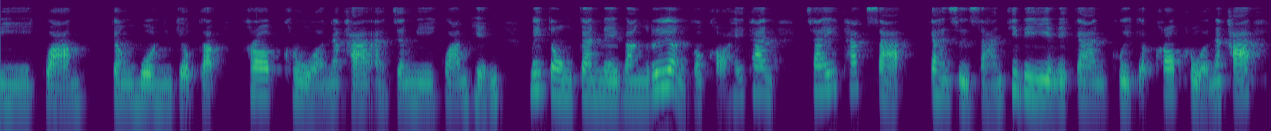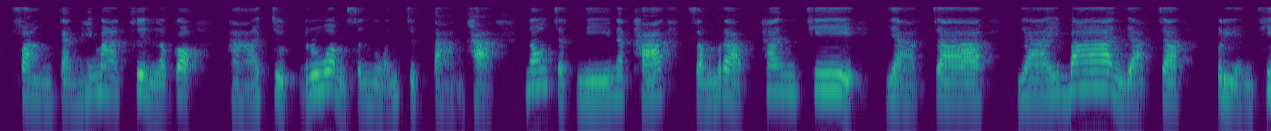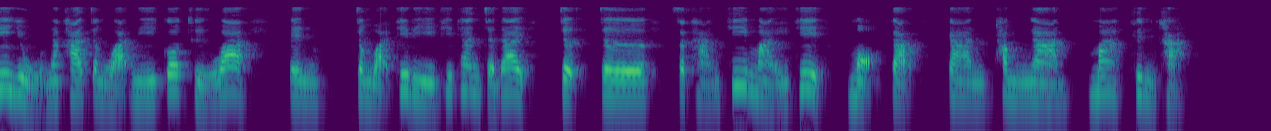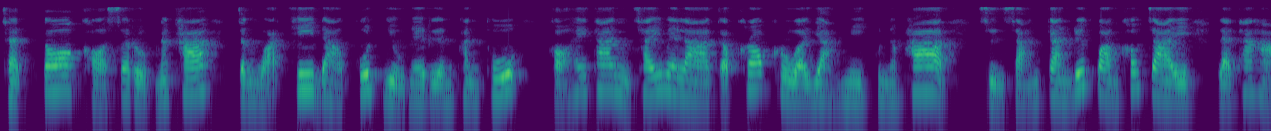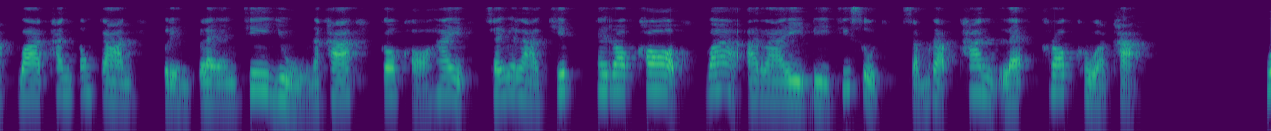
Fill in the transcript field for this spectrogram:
มีความกังวลเกี่ยวกับครอบครัวนะคะ อาจจะมีความเห็นไม่ตรงกันในบางเรื่องก็ขอให้ท่านใช้ทักษะการสื่อสารที่ดีในการคุยกับครอบครัวนะคะ ฟังกันให้มากขึ้นแล้วก็ หาจุดร่วมสงวนจุดต่างค่ะ นอกจากนี้นะคะสำหรับท่านที่อยากจะย้ายบ้าน อยากจะเปลี่ยนที่อยู่นะคะ จังหวะนี้ก็ถือว่าเป็นจังหวะที่ดีที่ท่านจะได้เจอเจอสถานที่ใหม่ที่เหมาะกับการทำงานมากขึ้นค่ะฉัดก็ขอสรุปนะคะ จังหวะที่ดาวพุธอยู่ในเรือนพันธุ ขอให้ท่านใช้เวลากับครอบครัวอย่างมีคุณภาพ สื่อสารกันด้วยความเข้าใจ และถ้าหากว่าท่านต้องการเปลี่ยนแปลงที่อยู่นะคะ ก็ขอให้ใช้เวลาคิดให้รอบคอบว่าอะไรดีที่สุดสำหรับท่านและครอบครัวค่ะ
